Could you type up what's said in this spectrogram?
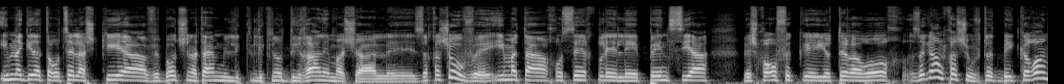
אם נגיד אתה רוצה להשקיע ובעוד שנתיים לק- לקנות דירה למשל, אה, זה חשוב. אם אתה חוסך לפנסיה ויש לך אופק יותר ארוך, זה גם חשוב. זאת אומרת, בעיקרון,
